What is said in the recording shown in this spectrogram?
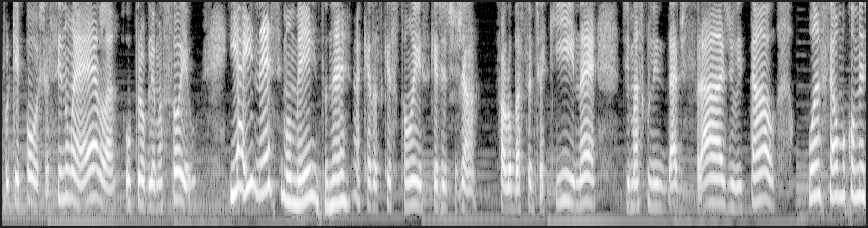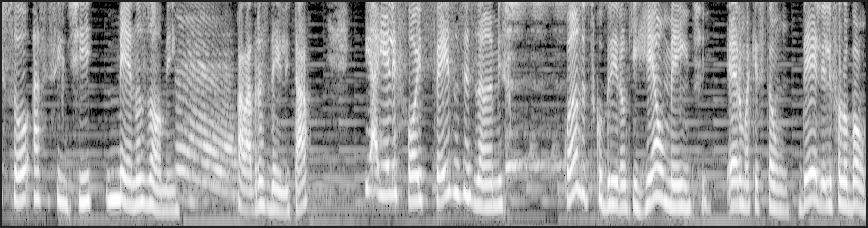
porque, poxa, se não é ela, o problema sou eu. E aí, nesse momento, né, aquelas questões que a gente já falou bastante aqui, né, de masculinidade frágil e tal, o Anselmo começou a se sentir menos homem. Palavras dele, tá? E aí ele foi, fez os exames. Quando descobriram que realmente era uma questão dele, ele falou: Bom.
